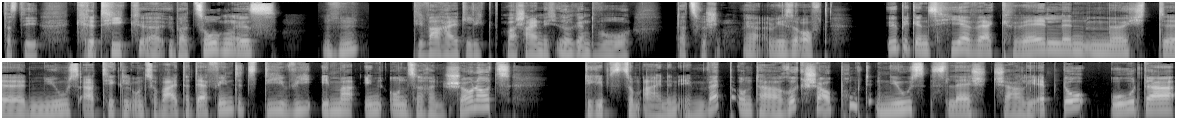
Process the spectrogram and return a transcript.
dass die Kritik äh, überzogen ist. Mhm. Die Wahrheit liegt wahrscheinlich irgendwo dazwischen. Ja, wie so oft. Übrigens hier, wer Quellen möchte, Newsartikel und so weiter, der findet die wie immer in unseren Shownotes. Die gibt es zum einen im Web unter rückschau.news slash charliehebdo oder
